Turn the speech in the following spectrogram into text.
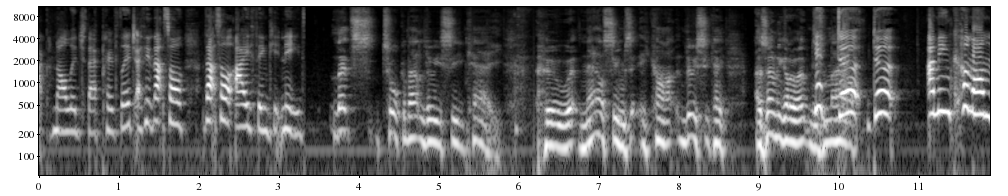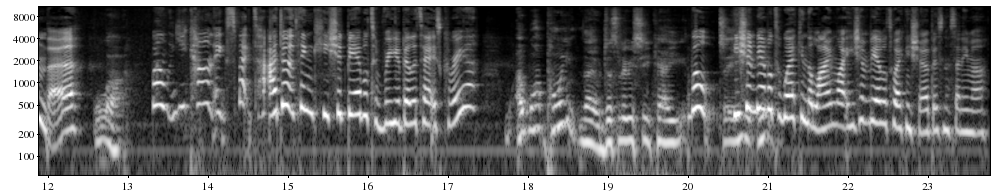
acknowledge their privilege. I think that's all. That's all I think it needs. Let's talk about Louis C.K., who now seems he can't. Louis C.K. has only got to open Yeah, his mouth. don't, don't. I mean, come on, there. What? Well, you can't expect. I don't think he should be able to rehabilitate his career. At what point though does Louis C.K. Well, he shouldn't be able to work in the limelight. He shouldn't be able to work in show business anymore.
